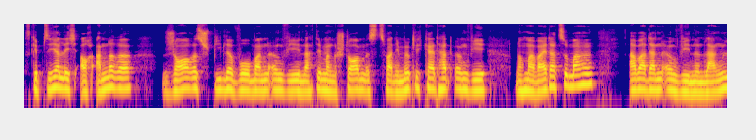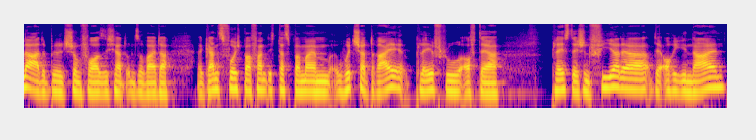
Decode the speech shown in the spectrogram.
Es gibt sicherlich auch andere Genres, Spiele, wo man irgendwie, nachdem man gestorben ist, zwar die Möglichkeit hat, irgendwie nochmal weiterzumachen, aber dann irgendwie einen langen Ladebildschirm vor sich hat und so weiter. Ganz furchtbar fand ich das bei meinem Witcher 3 Playthrough auf der PlayStation 4 der, der Originalen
